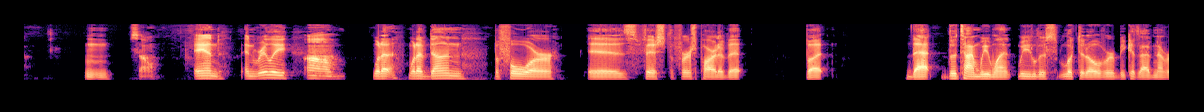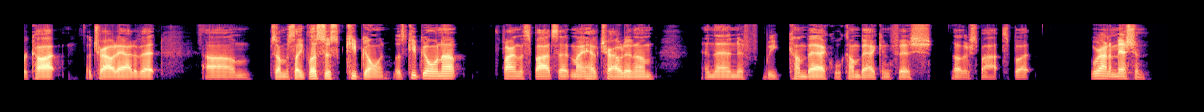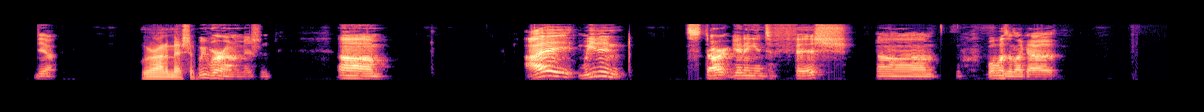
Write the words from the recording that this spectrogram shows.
Mm-mm. So, and and really um, what I what I've done before is fished the first part of it, but that the time we went, we just looked it over because I've never caught a trout out of it. Um, so I'm just like, let's just keep going. Let's keep going up, find the spots that might have trout in them, and then if we come back, we'll come back and fish the other spots. But we're on a mission. yeah, We're on a mission. we were on a mission. Um, I we didn't start getting into fish. Um, what was it like a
